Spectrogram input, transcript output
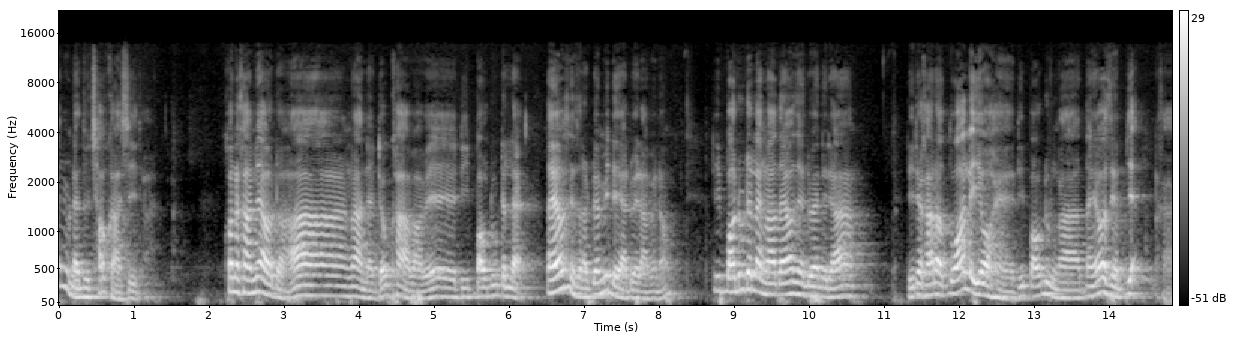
အဲ့လိုနဲ့သူ6ခါရှိတာခုနခါမြောက်တော့ဟာငါနဲ့ဒုက္ခပါပဲဒီပေါတူးတက်လက်တန်ရောက်စင်ဆိုတာတွယ်မြစ်တရားတွေ့တာပဲနော်ဒီပေါတူးတက်လက်ငါတန်ရောက်စင်တွေ့နေတာဒီတခါတော့သွားလျော့ဟဲ့ဒီပေါတူးငါတန်ရောက်စင်ပြက်တခါ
